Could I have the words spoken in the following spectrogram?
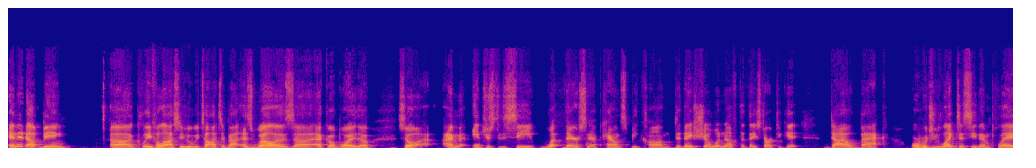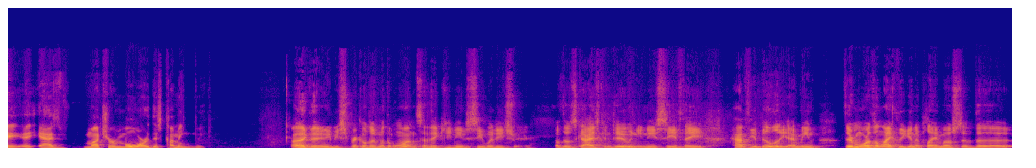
ended up being uh, Kahlef Hailassie, who we talked about, as well as uh, Ekow Boye-Doe. So I'm interested to see what their snap counts become. Did they show enough that they start to get dialed back, or would you like to see them play eh, as much or more this coming week? I think they need to be sprinkled in with the ones. I think you need to see what each of those guys can do, and you need to see if they have the ability. I mean, they're more than likely going to play most of the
